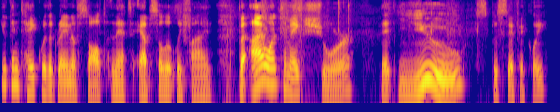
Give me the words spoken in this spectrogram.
you can take with a grain of salt, and that's absolutely fine. But I want to make sure that you specifically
